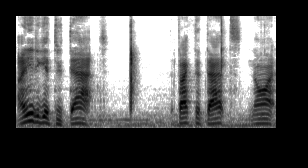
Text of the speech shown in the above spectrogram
I need to get through that. The fact that that's not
